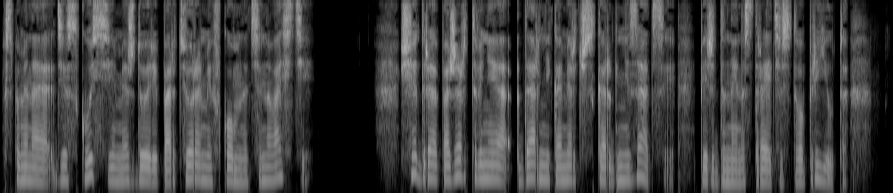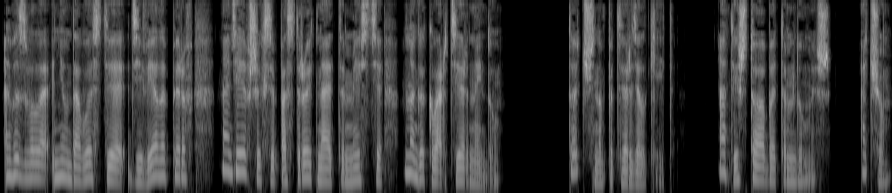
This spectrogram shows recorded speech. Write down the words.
вспоминая дискуссии между репортерами в комнате новостей. Щедрое пожертвование — дар некоммерческой организации, переданной на строительство приюта, вызвало неудовольствие девелоперов, надеявшихся построить на этом месте многоквартирный дом. «Точно», — подтвердил Кейт. «А ты что об этом думаешь? О чем?»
